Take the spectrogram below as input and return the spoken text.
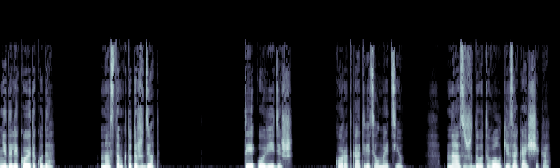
«Недалеко это куда? Нас там кто-то ждет? «Ты увидишь», — коротко ответил Мэтью. «Нас ждут волки заказчика».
